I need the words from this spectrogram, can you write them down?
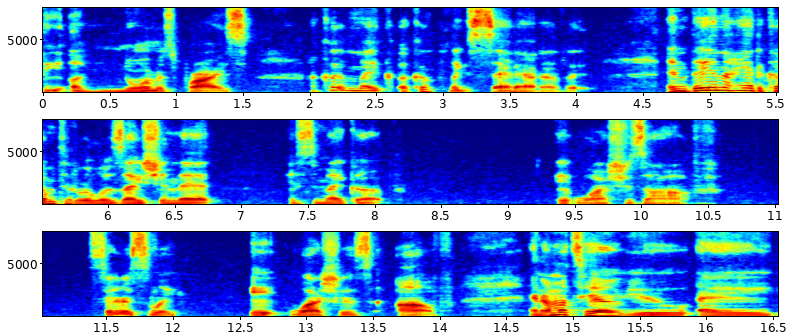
the enormous price. I couldn't make a complete set out of it. And then I had to come to the realization that it's makeup. It washes off. Seriously, it washes off. And I'm going to tell you a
